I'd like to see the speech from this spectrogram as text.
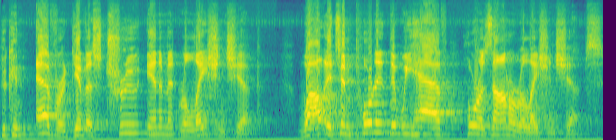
who can ever give us true intimate relationship. While it's important that we have horizontal relationships,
